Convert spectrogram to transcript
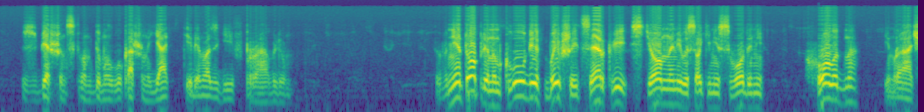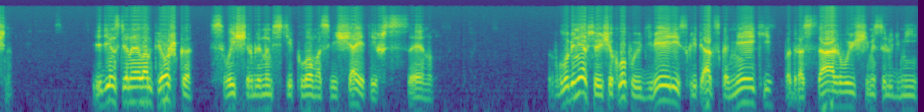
— с бешенством думал Лукашин. «Я тебе мозги вправлю». В нетопленном клубе бывшей церкви с темными высокими сводами холодно и мрачно. Единственная лампешка с выщербленным стеклом освещает лишь сцену. В глубине все еще хлопают двери, скрипят скамейки под рассаживающимися людьми,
